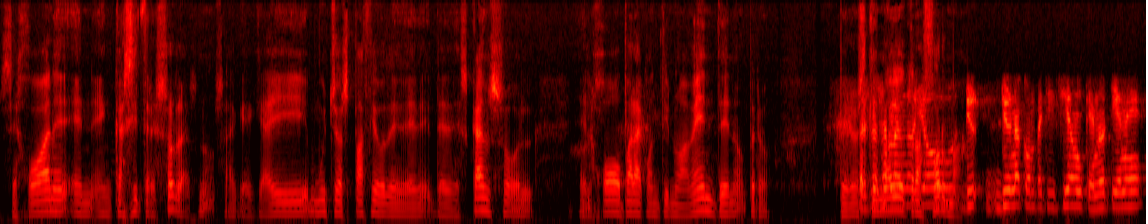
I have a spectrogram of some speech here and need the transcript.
se juegan en, casi tres horas, ¿no? O sea, que, hay mucho espacio de, descanso, el, juego para continuamente, ¿no? Pero, pero es que no hay otra forma. De, una competición que no tiene...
